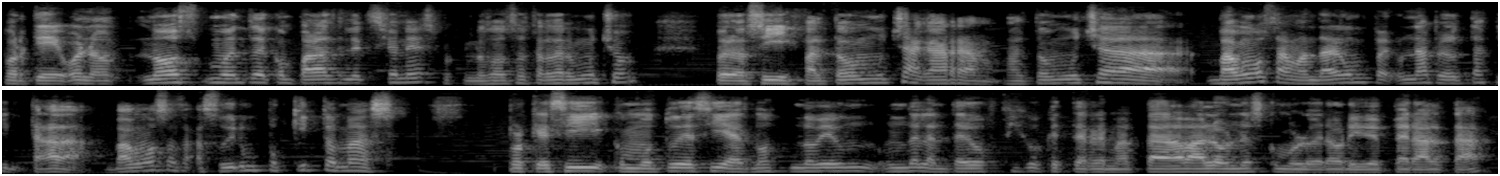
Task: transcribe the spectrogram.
Porque, bueno, no es momento de comparar las elecciones, porque nos vamos a tardar mucho, pero sí, faltó mucha garra, faltó mucha... Vamos a mandar una pelota filtrada, vamos a, subir un poquito más, porque sí, como tú decías, no, no había un, delantero fijo que te remataba balones como lo era Oribe Peralta,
